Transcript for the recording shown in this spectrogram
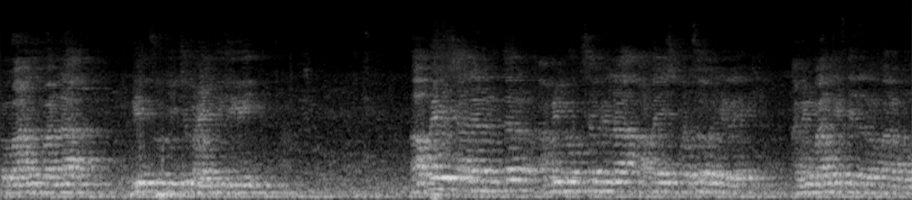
तो माणूस म्हणला मी चुकीची माहिती दिली. अपयश आल्यानंतर आम्ही लोकसभेला अपयश पचवलं गेले आम्ही मान्य केलं पराभव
